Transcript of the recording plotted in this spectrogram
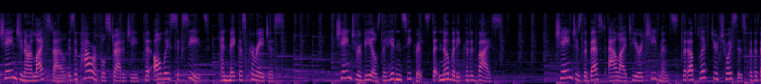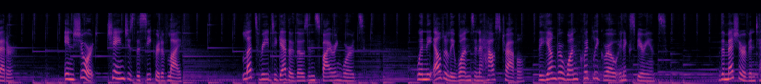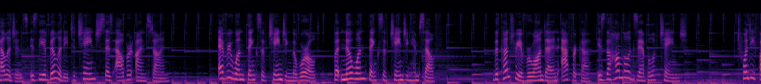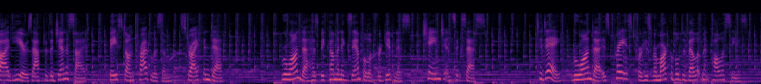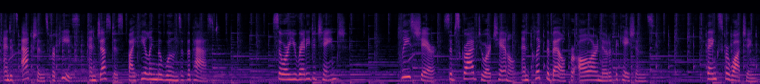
Change in our lifestyle is a powerful strategy that always succeeds and make us courageous. Change reveals the hidden secrets that nobody could advise. Change is the best ally to your achievements that uplift your choices for the better. In short, change is the secret of life. Let's read together those inspiring words. When the elderly ones in a house travel, the younger one quickly grow in experience. The measure of intelligence is the ability to change, says Albert Einstein. Everyone thinks of changing the world, but no one thinks of changing himself. The country of Rwanda in Africa is the humble example of change. 25 years after the genocide, based on tribalism, strife and death, Rwanda has become an example of forgiveness, change and success. Today, Rwanda is praised for his remarkable development policies and its actions for peace and justice by healing the wounds of the past. So are you ready to change? Please share, subscribe to our channel and click the bell for all our notifications. Thanks for watching.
